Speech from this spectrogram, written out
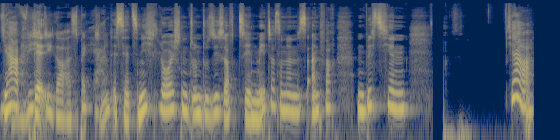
ja, der- wichtiger Aspekt. Ja, ne? ist jetzt nicht leuchtend und du siehst auf 10 Meter, sondern es ist einfach ein bisschen, ja,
